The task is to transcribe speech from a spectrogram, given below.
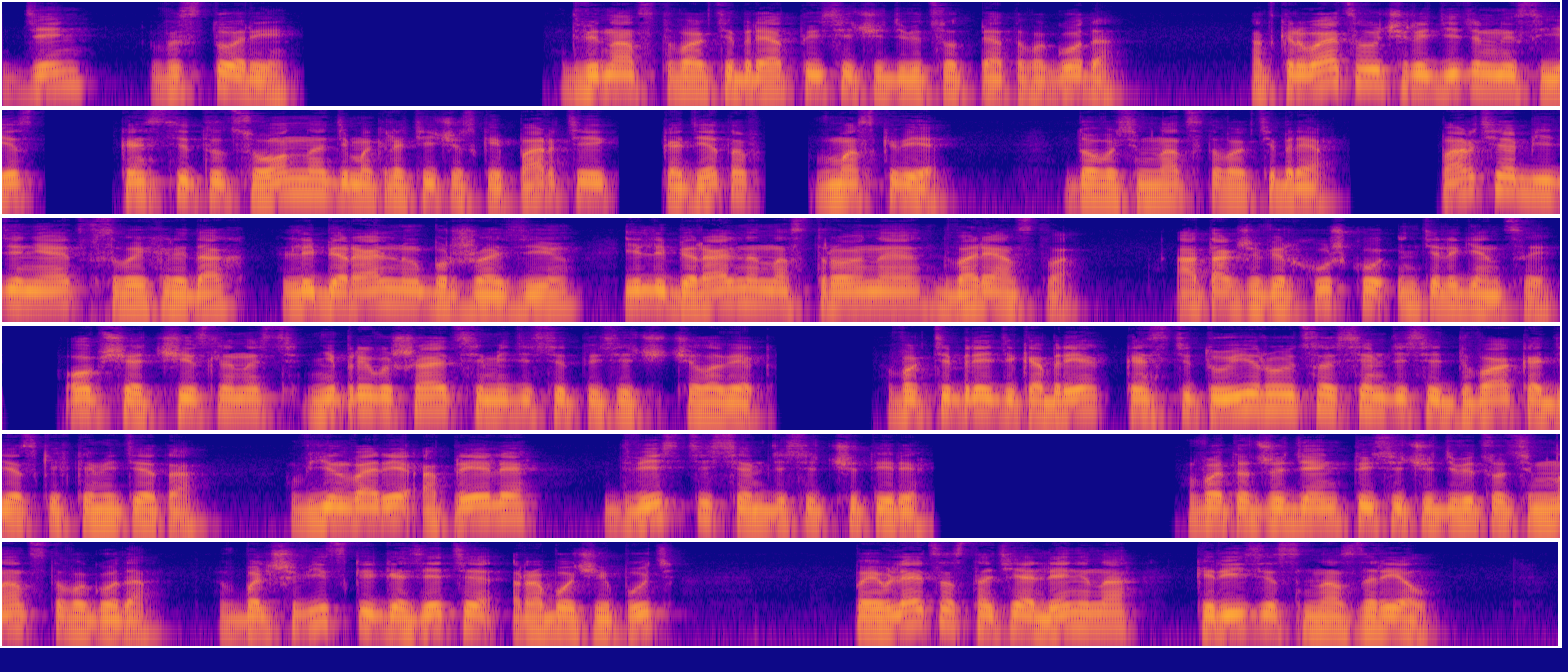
День в истории. 12 октября 1905 года открывается учредительный съезд Конституционно-демократической партии кадетов в Москве до 18 октября. Партия объединяет в своих рядах либеральную буржуазию и либерально настроенное дворянство, а также верхушку интеллигенции. Общая численность не превышает 70 тысяч человек. В октябре-декабре конституируются 72 кадетских комитета, в январе-апреле 274. В этот же день 1917 года в большевистской газете «Рабочий путь» появляется статья Ленина «Кризис назрел»,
